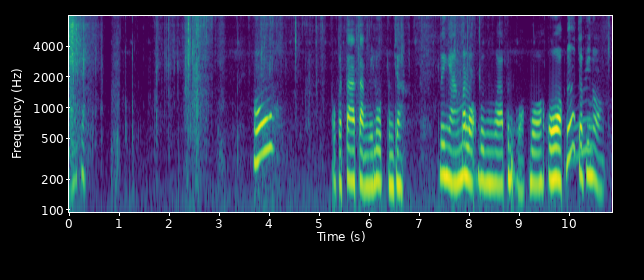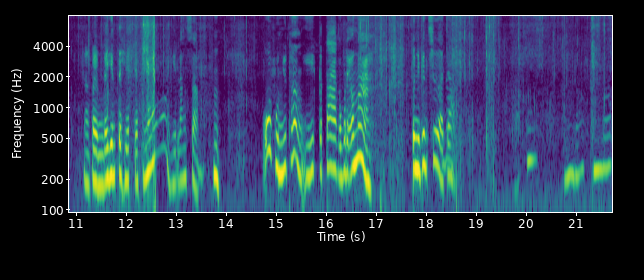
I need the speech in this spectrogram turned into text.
เอาจ้ะโอ้เอากระตาตั้งไว้โลดเพิ่นจ้ะเลยยางมาเลาะเบิ่งว่าเพิ่นออกบ่ออกเด้อจ้ะพี่น้องยางไปมันได้เห็นแต่เห็ดจ้ะพี่น้องเห็ดลังสัมโอ้ฝุ่นอยู่เทิงอีกกระตาก็บ่ได้เอามา ตัวนี้เป็นเสื้อจ้ะดอกดอก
